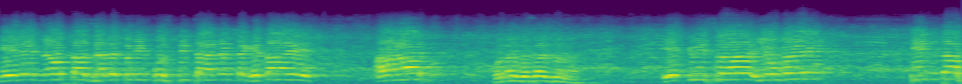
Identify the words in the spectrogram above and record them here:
गेले नऊ तास झाले तुम्ही कुस्तीचा आनंद घेताय. आज कोणाच भेटायचं नाही? एकवीस योग आहे तीन तास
